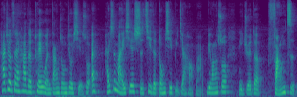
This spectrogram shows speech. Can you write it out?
他就在他的推文当中就写说，哎，还是买一些实际的东西比较好吧。比方说，你觉得房子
